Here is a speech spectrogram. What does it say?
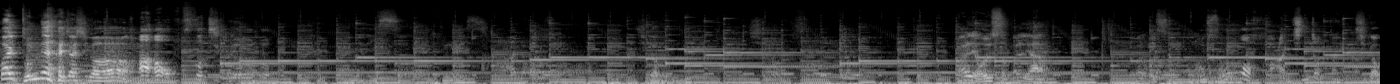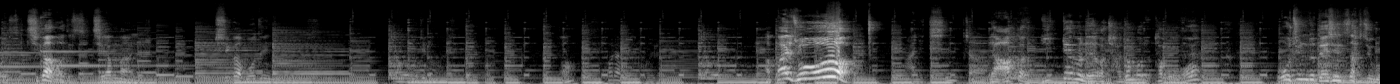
빨리 돈 내라 이 자식아 아 없어 지금. 아니야 있어 어딘가 있어 아니 없어. 지갑 어디 지금 없어. 빨리 어딨어 빨리 야 빨리 어딨어 돈 어딨어 뭐가 아 진짜 없다니까. 지갑 어딨어 지갑 어딨어 지갑만 알려줘 지가 뭐든 나못 일어나. 어? 허리. 아 빨리 줘! 아니 진짜. 야 아까 니 때문에 내가 자전거도 타고 어? 오줌도 대신 싸주고.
